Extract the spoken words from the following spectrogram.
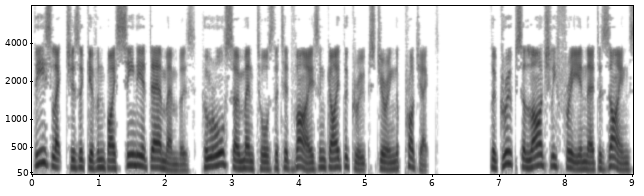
These lectures are given by senior DARE members, who are also mentors that advise and guide the groups during the project. The groups are largely free in their designs,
